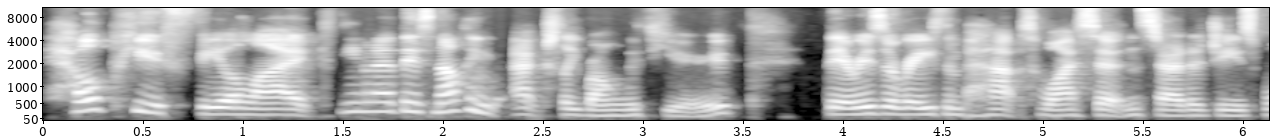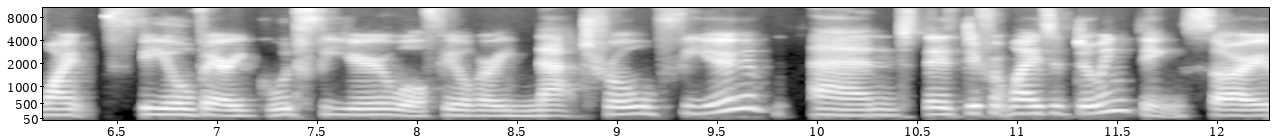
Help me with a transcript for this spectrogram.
help you feel like, you know, there's nothing actually wrong with you there is a reason perhaps why certain strategies won't feel very good for you or feel very natural for you. And there's different ways of doing things. So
